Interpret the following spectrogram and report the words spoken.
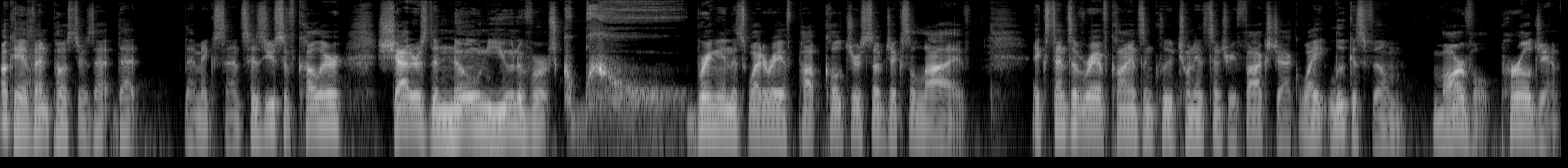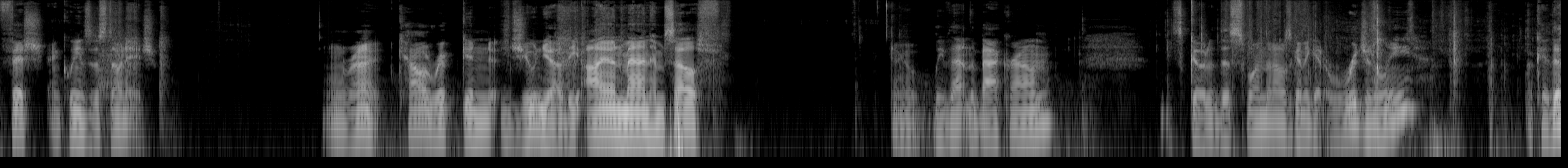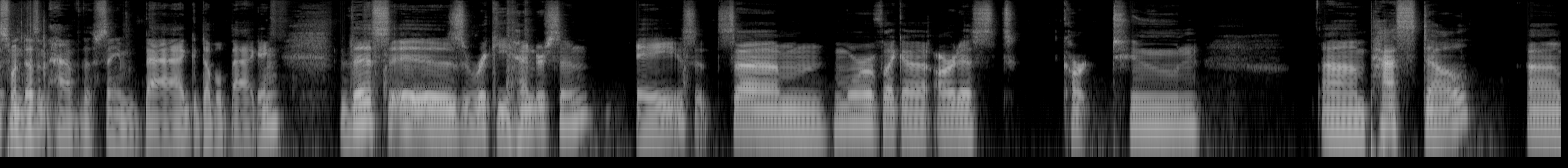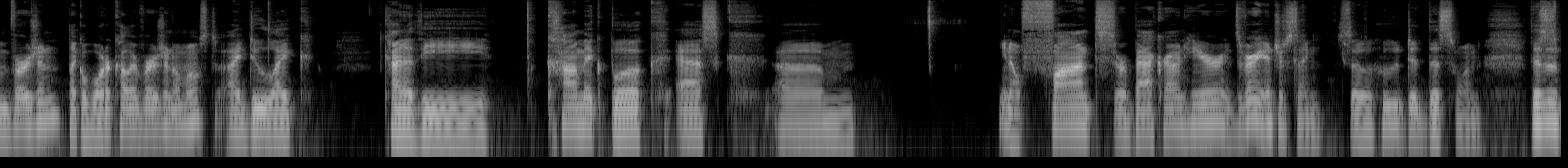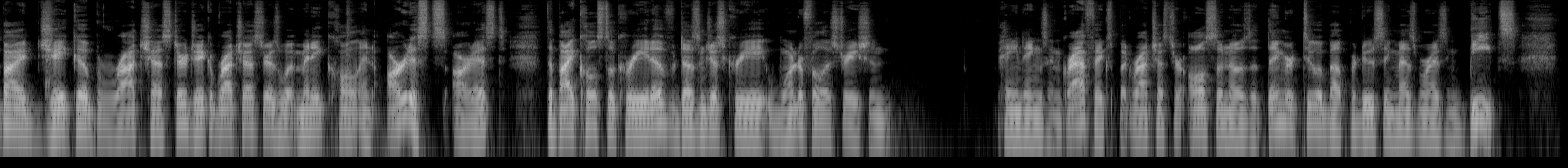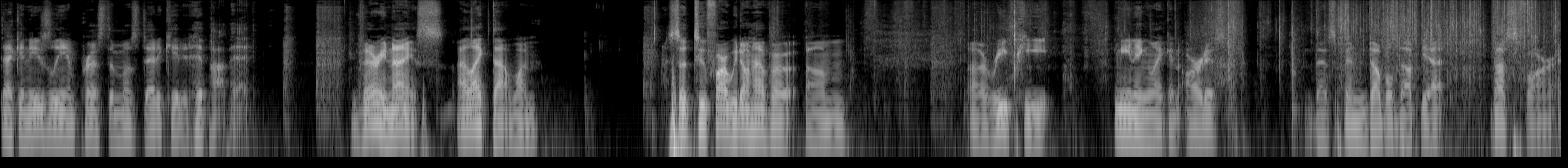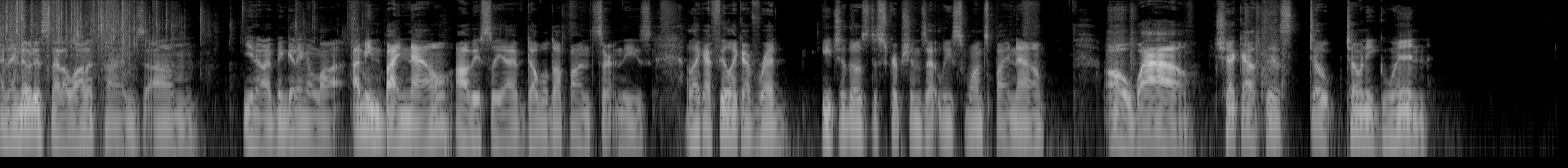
Okay, event posters, that, that, that makes sense. His use of color shatters the known universe, bringing this wide array of pop culture subjects alive. Extensive array of clients include 20th Century Fox, Jack White, Lucasfilm, Marvel, Pearl Jam, Phish, and Queens of the Stone Age. All right, Cal Ripken Jr., the Iron Man himself. Gonna leave that in the background. Let's go to this one that I was gonna get originally. Okay, this one doesn't have the same bag, double bagging. This is Rickey Henderson, A's. It's um more of like a artist cartoon um pastel um version, like a watercolor version almost. I do like kind of the comic book esque um you know font or background here. It's very interesting. So who did this one? This is by Jacob Rochester. Jacob Rochester is what many call an artist's artist. The bicoastal creative doesn't just create wonderful illustration paintings and graphics, but Rochester also knows a thing or two about producing mesmerizing beats that can easily impress the most dedicated hip hop head. Very nice. I like that one. So too far we don't have a um repeat, meaning like an artist that's been doubled up yet thus far. And I noticed that a lot of times, um, you know, I've been getting a lot. I mean, by now, obviously, I've doubled up on certain these. Like, I feel like I've read each of those descriptions at least once by now. Oh, wow. Check out this dope Tony Gwynn.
